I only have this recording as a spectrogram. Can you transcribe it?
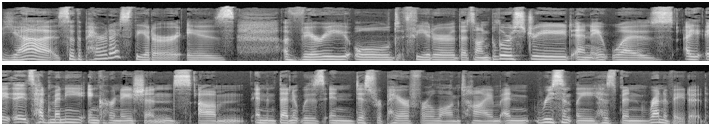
Yeah, so the Paradise Theater is a very old theater that's on Bloor Street, and it was I, it's had many incarnations, um, and then it was in disrepair for a long time, and recently has been renovated,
